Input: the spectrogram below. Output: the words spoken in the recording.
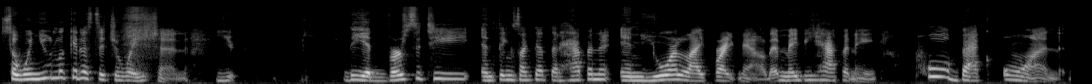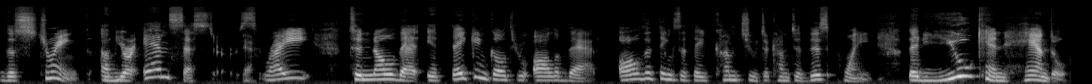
so when you look at a situation you the adversity and things like that that happen in your life right now that may be happening pull back on the strength of mm-hmm. your ancestors yeah. right to know that if they can go through all of that all the things that they've come to to come to this point that you can handle,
